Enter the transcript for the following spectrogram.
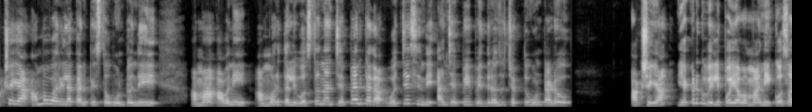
అక్షయ అమ్మవారిలా కనిపిస్తూ ఉంటుంది. అమ్మ అవని అమ్మోరు తల్లి వస్తుందని చెప్పాను కదా వచ్చేసింది అని చెప్పి పెద్దిరాజు చెప్తూ ఉంటాడు. అక్షయ ఎక్కడికి వెళ్ళిపోయావమ్మా? నీ కోసం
